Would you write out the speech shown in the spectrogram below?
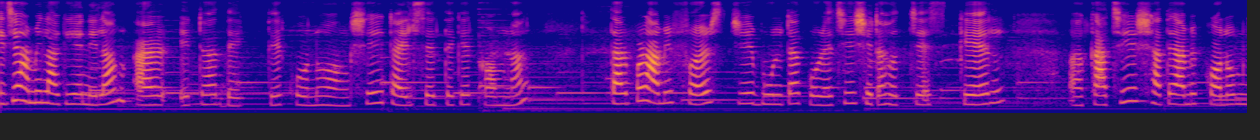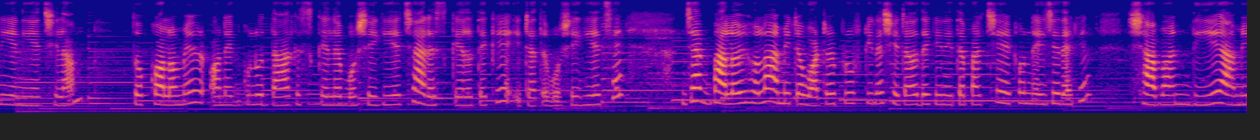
এই যে আমি লাগিয়ে নিলাম, আর এটা দেখতে কোনো অংশেই টাইলসের থেকে কম না। তারপর আমি ফার্স্ট যে ভুলটা করেছি সেটা হচ্ছে স্কেল কাছির সাথে আমি কলম নিয়ে নিয়েছিলাম। তো কলমের অনেকগুলো দাগ স্কেলে বসে গিয়েছে আর স্কেল থেকে এটাতে বসে গিয়েছে। যাক, ভালোই হলো। আমি এটা ওয়াটারপ্রুফ কিনা সেটাও দেখে নিতে পারছি। এখন এই যে দেখেন, সাবান দিয়ে আমি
